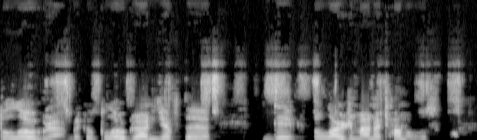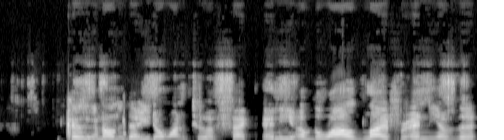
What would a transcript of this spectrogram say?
below ground because below ground you have to dig a large amount of tunnels because and only that you don't want it to affect any of the wildlife or any of the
